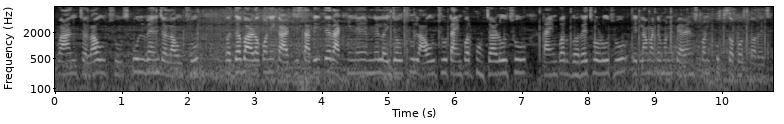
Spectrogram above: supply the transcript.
વાન ચલાવું છું સ્કૂલ વેન ચલાવું છું. બધા બાળકોની કાળજી સારી રીતે રાખીને એમને લઈ જાઉં છું લાવું છું ટાઈમ પર પહોંચાડું છું ટાઈમ પર ઘરે છોડું છું. એટલા માટે મને પેરેન્ટ્સ પણ ખૂબ સપોર્ટ કરે છે.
